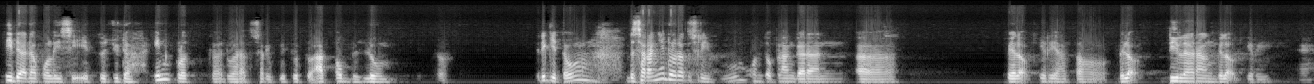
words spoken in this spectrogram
tidak ada polisi itu sudah include ke 200 ribu itu atau belum gitu. Jadi gitu, besarannya 200 ribu untuk pelanggaran uh, belok kiri atau belok dilarang belok kiri eh,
